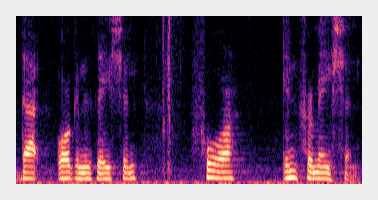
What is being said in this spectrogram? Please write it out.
that organization, for information.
